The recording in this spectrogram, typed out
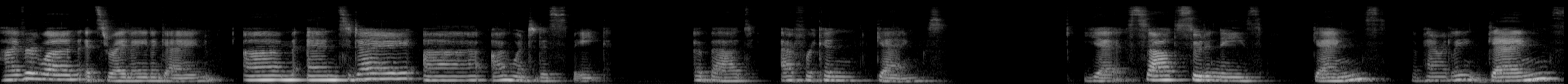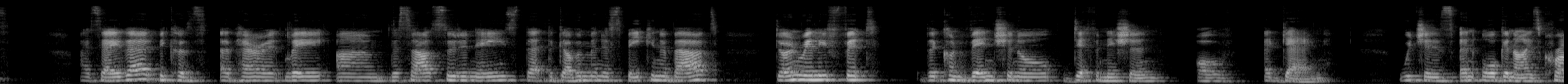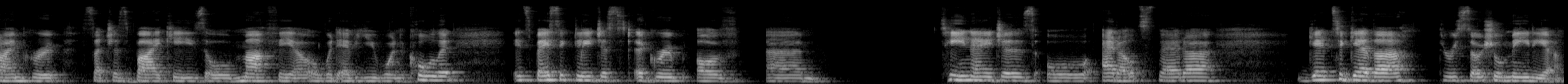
Hi everyone, it's Raylene again. Um, and today uh, I wanted to speak about African gangs. Yeah, South Sudanese gangs, apparently. Gangs. I say that because apparently um, the South Sudanese that the government is speaking about don't really fit the conventional definition of a gang which is an organized crime group such as bikies or mafia or whatever you want to call it. It's basically just a group of um, teenagers or adults that uh, get together through social media.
